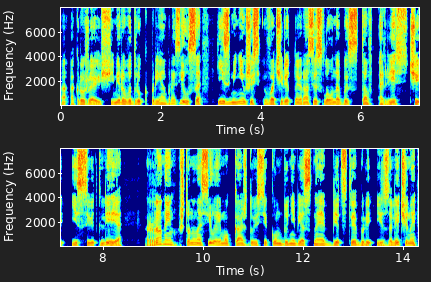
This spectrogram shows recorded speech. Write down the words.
а окружающий мир вдруг преобразился, изменившись в очередной раз и словно бы став резче и светлее – Раны, что наносило ему каждую секунду небесное бедствие, были излечены,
